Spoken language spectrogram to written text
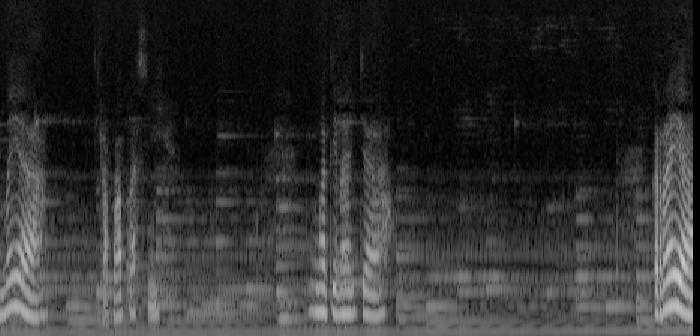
Cuma ya nggak apa-apa sih. Nikmatin aja. Karena ya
